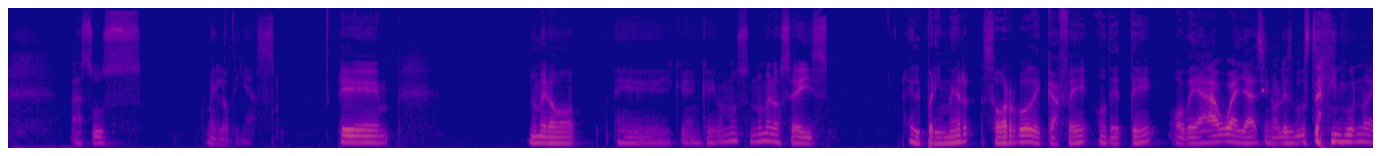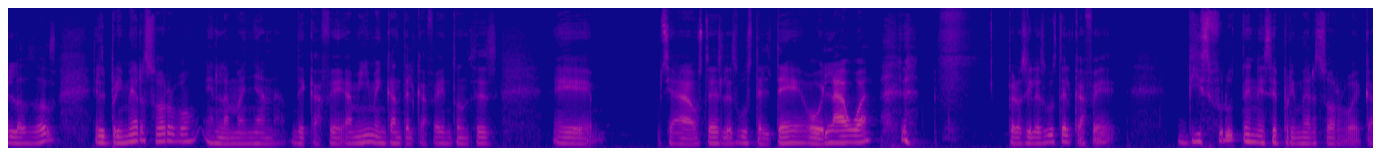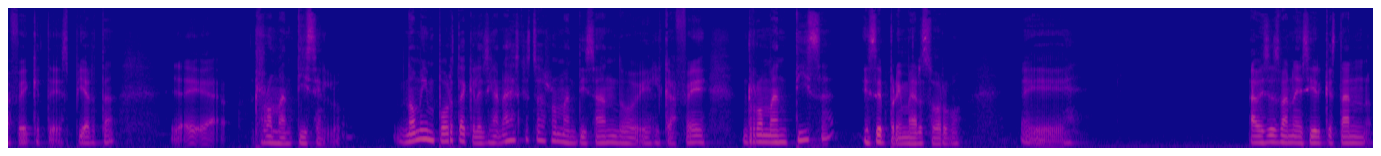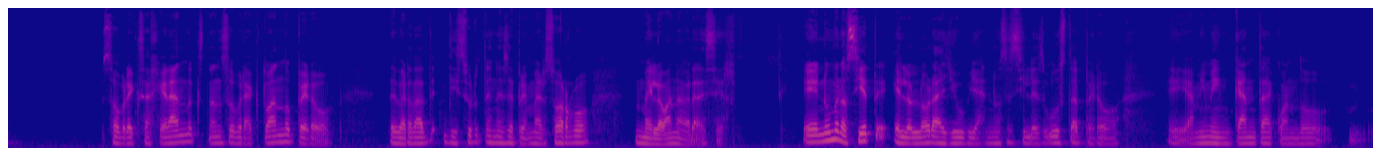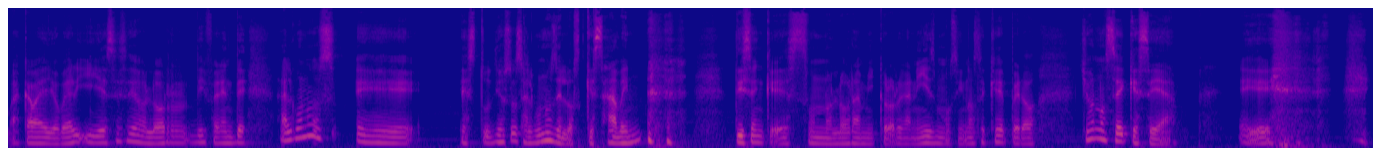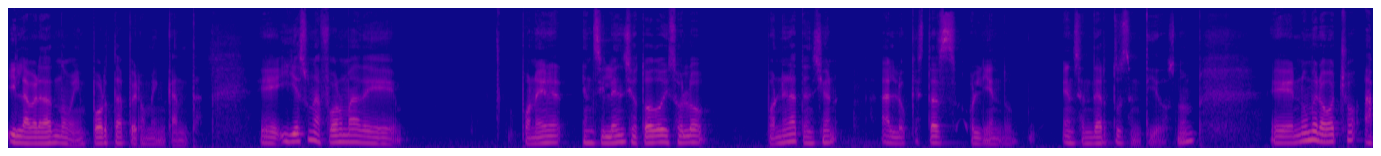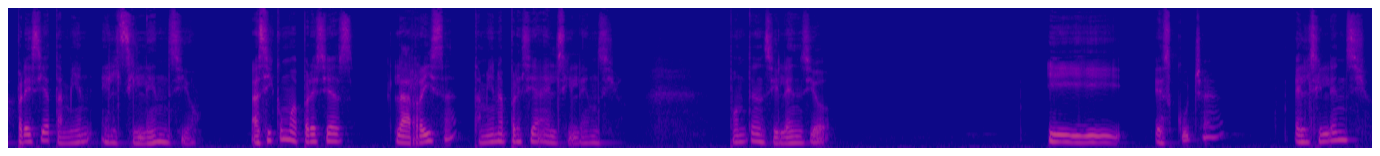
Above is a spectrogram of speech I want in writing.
a sus melodías. Eh, número, eh, ¿en qué íbamos? Número 6 el primer sorbo de café o de té o de agua, ya si no les gusta ninguno de los dos, el primer sorbo en la mañana de café. A mí me encanta el café, entonces, eh, si a ustedes les gusta el té o el agua, pero si les gusta el café, disfruten ese primer sorbo de café que te despierta, eh, romantícenlo. No me importa que les digan, ah, es que estás romantizando el café, romantiza ese primer sorbo. Eh, a veces van a decir que están sobreexagerando, que están sobreactuando, pero de verdad disfruten ese primer sorbo, me lo van a agradecer. Eh, número 7, el olor a lluvia. No sé si les gusta, pero eh, a mí me encanta cuando acaba de llover y es ese olor diferente. Algunos eh, estudiosos, algunos de los que saben, dicen que es un olor a microorganismos y no sé qué, pero yo no sé qué sea. y la verdad no me importa, pero me encanta. Eh, y es una forma de poner en silencio todo y solo poner atención a lo que estás oliendo, encender tus sentidos, ¿no? Eh, número 8, aprecia también el silencio. Así como aprecias la risa, también aprecia el silencio. Ponte en silencio y escucha el silencio.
